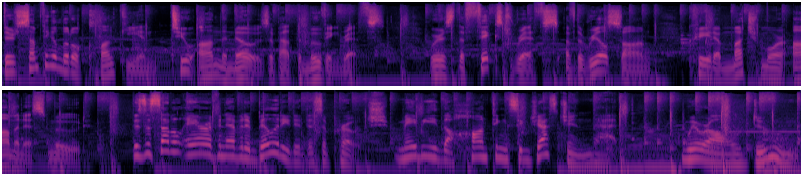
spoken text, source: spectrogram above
There's something a little clunky and too on the nose about the moving riffs, whereas the fixed riffs of the real song create a much more ominous mood. There's a subtle air of inevitability to this approach, maybe the haunting suggestion that we're all doomed.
